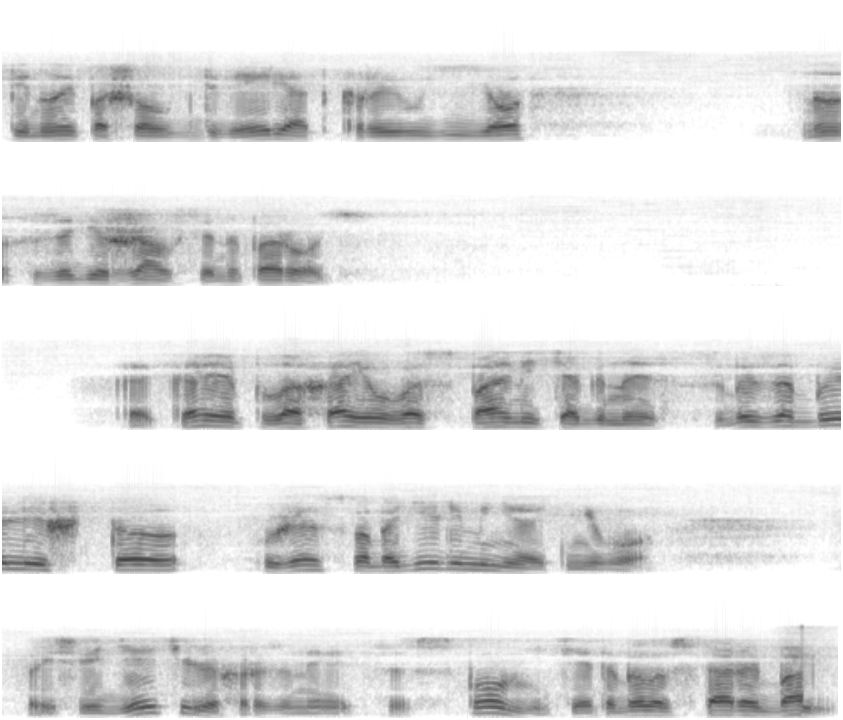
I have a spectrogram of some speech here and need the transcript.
спиной, пошел к двери, открыл ее, но задержался на пороге. «Какая плохая у вас память, Агнес! Вы забыли, что уже освободили меня от него?» «При свидетелях, разумеется. Вспомните, это было в старой бане.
